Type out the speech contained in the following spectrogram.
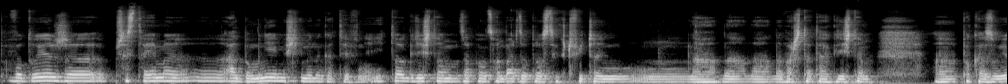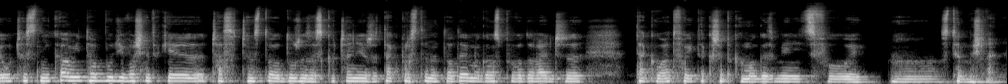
powoduje, że przestajemy albo mniej myślimy negatywnie. I to gdzieś tam za pomocą bardzo prostych ćwiczeń na, na, na, na warsztatach gdzieś tam pokazuje uczestnikom i to budzi właśnie takie czas, często duże zaskoczenie, że tak proste metody mogą spowodować, że tak łatwo i tak szybko mogę zmienić swój styl myślenia.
